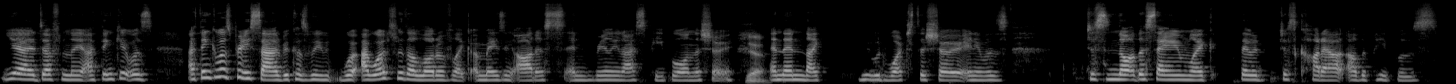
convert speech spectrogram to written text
Yeah, definitely. I think it was I think it was pretty sad because we were, I worked with a lot of like amazing artists and really nice people on the show. Yeah. And then like you would watch the show and it was just not the same like they would just cut out other people's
